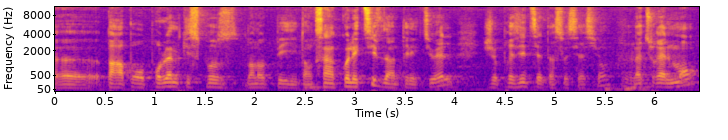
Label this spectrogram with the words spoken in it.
euh, par rapport aux problèmes qui se posent dans notre pays. Donc c'est un collectif d'intellectuels. Je préside cette association. Mhm. Naturellement,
